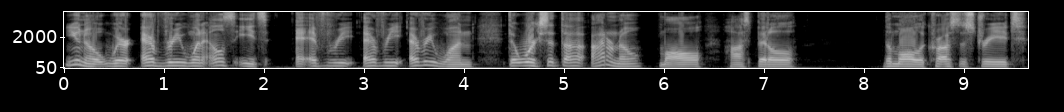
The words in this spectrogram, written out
You know, where everyone else eats, every, every, everyone that works at the, I don't know, mall, hospital, the mall across the street,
